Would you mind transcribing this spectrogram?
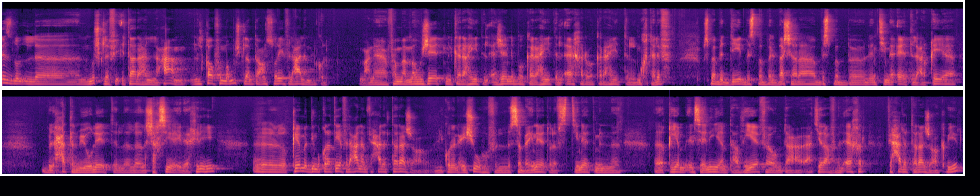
ننزلوا المشكلة في اطارها العام نلقاو فما مشكلة نتاع عنصرية في العالم الكل. معناها فما موجات من كراهية الأجانب وكراهية الآخر وكراهية المختلف بسبب الدين بسبب البشرة بسبب الانتماءات العرقية حتى الميولات الشخصية إلى آخره. القيم الديمقراطية في العالم في حالة تراجع اللي كنا نعيشوه في السبعينات ولا في الستينات من قيم إنسانية نتاع ضيافة ونتاع اعتراف بالآخر في حالة تراجع كبير.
